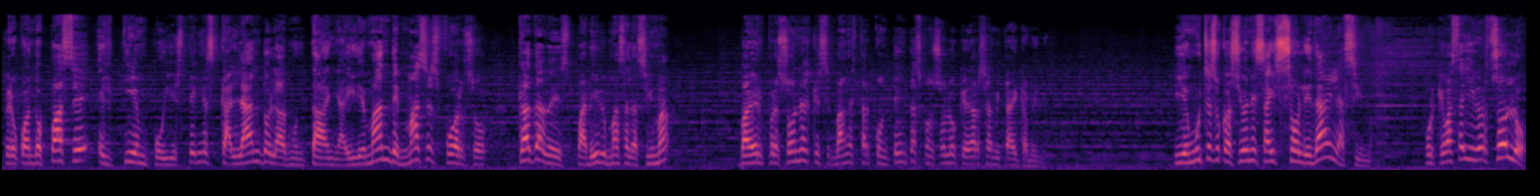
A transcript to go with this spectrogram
Pero cuando pase el tiempo y estén escalando la montaña y demande más esfuerzo cada vez para ir más a la cima, va a haber personas que van a estar contentas con solo quedarse a mitad de camino. Y en muchas ocasiones hay soledad en la cima, porque vas a llegar solo.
